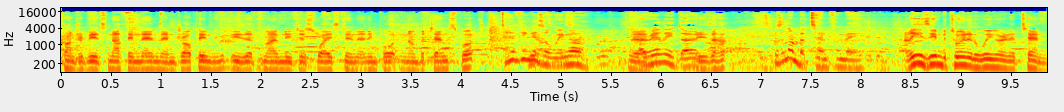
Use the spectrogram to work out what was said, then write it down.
contributes nothing, then then drop him. He's at the moment he's just wasting an important number ten spot. I don't think he's a winger. Yeah. I really don't. He's He's a, a, number 10 for me. I think he's in between a winger and a ten.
